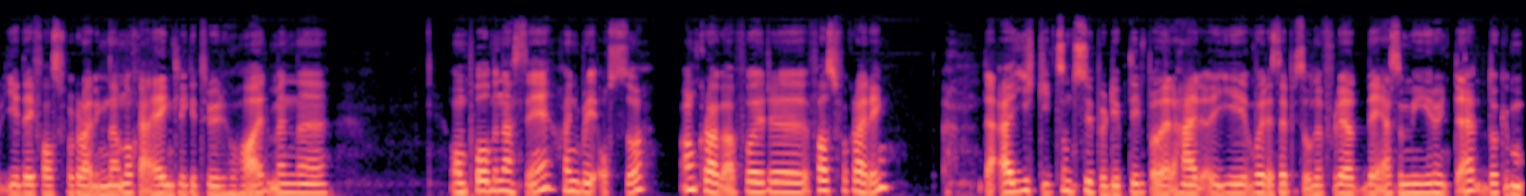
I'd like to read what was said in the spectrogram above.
gitt ei falsk forklaring, da. Noe jeg egentlig ikke tror hun har, men uh, Og Paul Benessi, han blir også anklaga for uh, falsk forklaring. Det, jeg gikk ikke sånn superdypt inn på det her i vår episode, fordi det er så mye rundt det. Dere,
